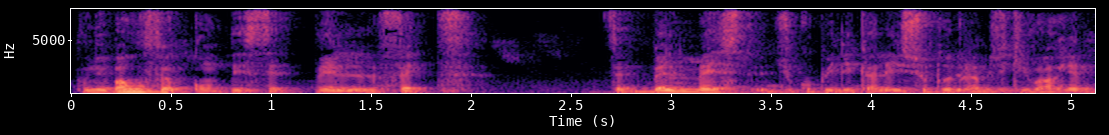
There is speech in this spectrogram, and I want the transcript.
pour ne pas vous faire compter cette belle fête, cette belle messe du coupé décalé, surtout de la musique ivoirienne,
